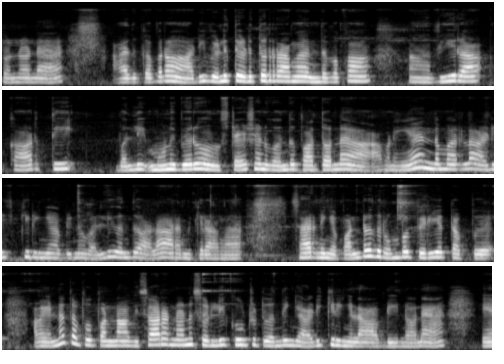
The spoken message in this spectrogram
சொன்னோன்னே அதுக்கப்புறம் அடி வெளுத்து எடுத்துடுறாங்க இந்த பக்கம் வீரா கார்த்தி வள்ளி மூணு பேரும் ஸ்டேஷனுக்கு வந்து பார்த்தோன்னே அவனை ஏன் இந்த மாதிரிலாம் அடிக்கிறீங்க? அப்படின்னு வள்ளி வந்து அழ ஆரம்பிக்கிறாங்க. சார் நீங்கள் பண்ணுறது ரொம்ப பெரிய தப்பு. அவன் என்ன தப்பு பண்ணான் விசாரணைன்னு சொல்லி கூப்பிட்டுட்டு வந்து இங்கே அடிக்கிறீங்களா? அப்படின்னோடனே ஏ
